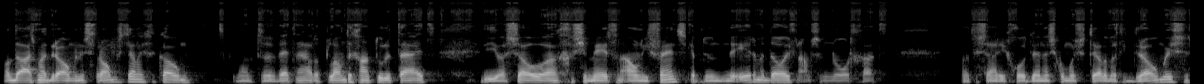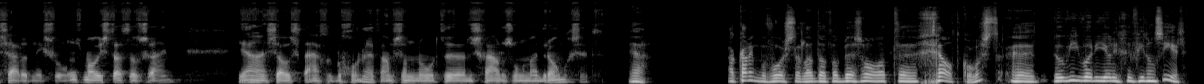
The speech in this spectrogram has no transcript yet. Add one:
Want daar is mijn droom in de stroombestelling gekomen. Want uh, wethouder Plantengaan toen de tijd, die was zo uh, gecharmeerd van OnlyFans. Ik heb toen de eremedaille van Amsterdam-Noord gehad. Want toen zei hij, god Dennis, kom eens vertellen wat die droom is. En zou dat niks voor ons mooie stad zal zijn? Ja, en zo is het eigenlijk begonnen. Heeft Amsterdam-Noord uh, de schouders onder mijn droom gezet. Ja. Nou kan ik me voorstellen dat dat best wel wat uh, geld kost. Door wie worden jullie gefinancierd?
